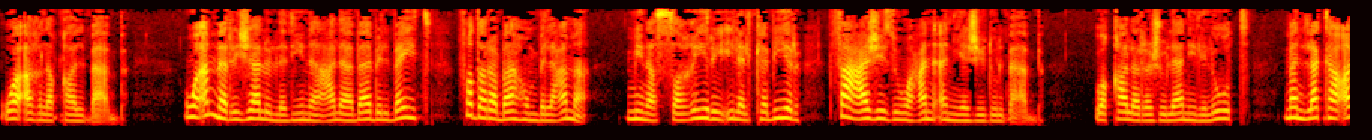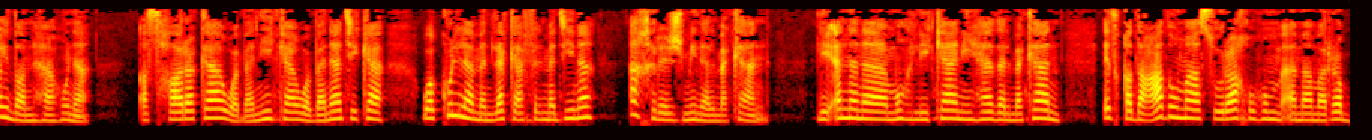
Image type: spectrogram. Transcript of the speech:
وأغلق الباب. وأما الرجال الذين على باب البيت فضرباهم بالعمى. من الصغير إلى الكبير فعجزوا عن أن يجدوا الباب. وقال الرجلان للوط من لك أيضا ها هنا؟ أصهارك وبنيك وبناتك وكل من لك في المدينة أخرج من المكان. لأننا مهلكان هذا المكان إذ قد عظم صراخهم أمام الرب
